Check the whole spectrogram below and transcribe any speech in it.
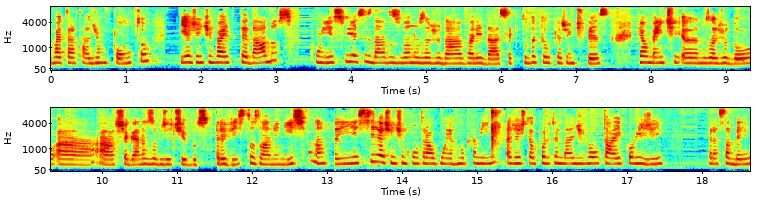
vai tratar de um ponto e a gente vai ter dados com isso e esses dados vão nos ajudar a validar se tudo aquilo que a gente fez realmente uh, nos ajudou a, a chegar nos objetivos previstos lá no início, né? E se a gente encontrar algum erro no caminho, a gente tem a oportunidade de voltar e corrigir para saber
